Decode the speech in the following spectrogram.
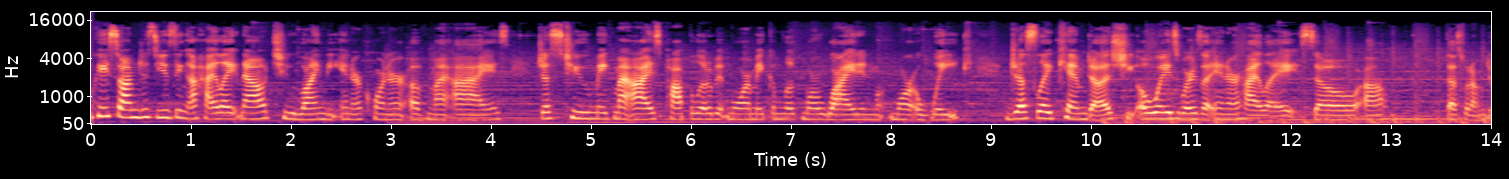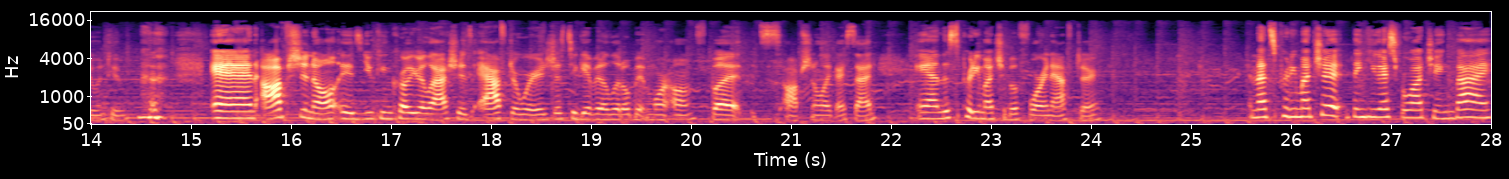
Okay, so I'm just using a highlight now to line the inner corner of my eyes just to make my eyes pop a little bit more, make them look more wide and more awake, just like Kim does. She always wears an inner highlight, so um, that's what I'm doing too. and optional is you can curl your lashes afterwards just to give it a little bit more oomph, but it's optional like I said. And this is pretty much a before and after. And that's pretty much it. Thank you guys for watching. Bye!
